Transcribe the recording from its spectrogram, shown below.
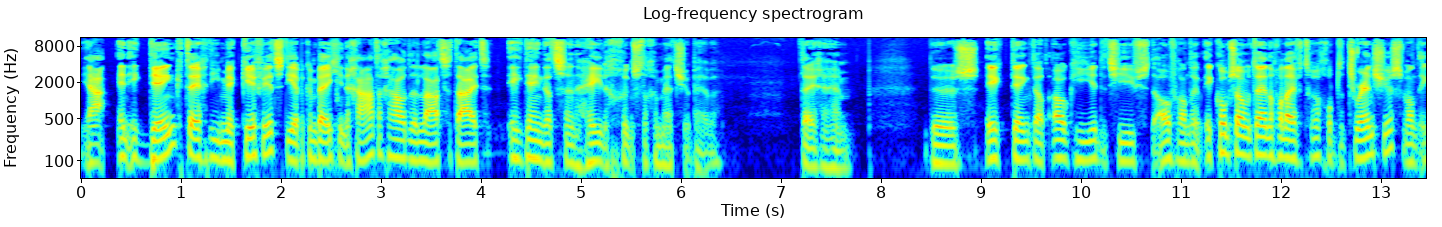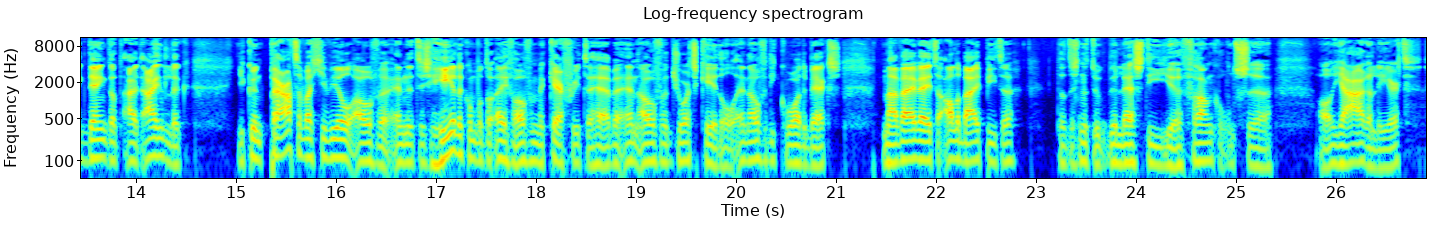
Ja, en ik denk tegen die McKivitz, die heb ik een beetje in de gaten gehouden de laatste tijd. Ik denk dat ze een hele gunstige matchup hebben tegen hem. Dus ik denk dat ook hier de Chiefs de overhand hebben. Ik kom zo meteen nog wel even terug op de trenches. Want ik denk dat uiteindelijk je kunt praten wat je wil over. En het is heerlijk om het even over McCaffrey te hebben. En over George Kittle en over die quarterbacks. Maar wij weten allebei, Pieter. Dat is natuurlijk de les die eh, Frank ons eh, al jaren leert.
